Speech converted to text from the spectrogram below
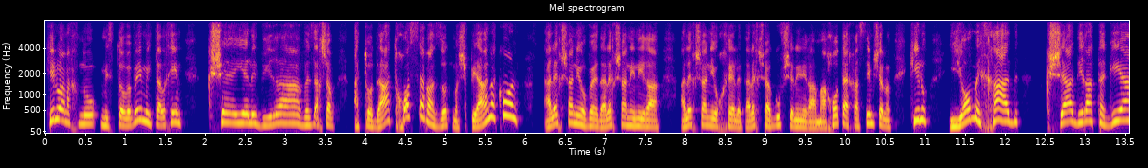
כאילו אנחנו מסתובבים, מתהלכים, כשיהיה לי דירה וזה. עכשיו, התודעת חוסר הזאת משפיעה על הכל, על איך שאני עובד, על איך שאני נראה, על איך שאני אוכלת, על איך שהגוף שלי נראה, מערכות היחסים שלנו. כאילו, יום אחד, כשהדירה תגיע,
